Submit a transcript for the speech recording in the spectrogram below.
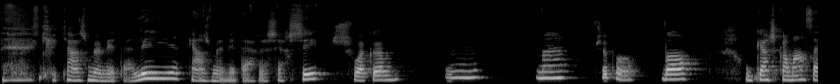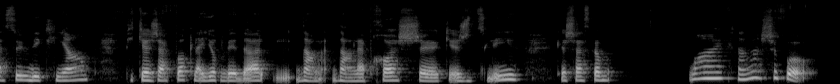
que quand je me mette à lire, quand je me mette à rechercher, je sois comme, hmm, ben, je sais pas, bah. Ou quand je commence à suivre des clientes, puis que j'apporte l'Ayurveda dans, dans l'approche euh, que j'utilise, que je fasse comme, Ouais, finalement, je sais pas.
